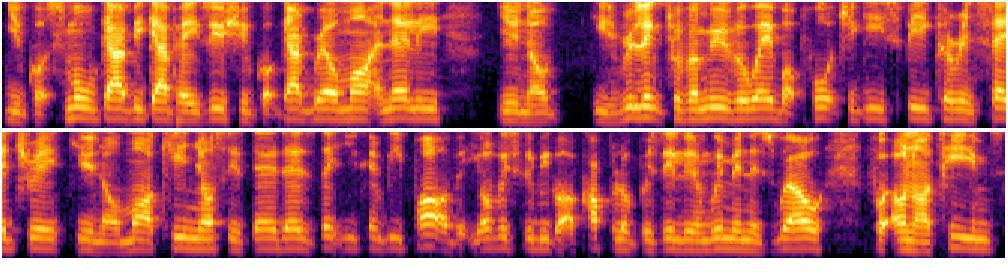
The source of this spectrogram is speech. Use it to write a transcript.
you've got small Gabby, Gab Jesus, you've got Gabriel Martinelli, you know, he's linked with a move away, but Portuguese speaker in Cedric, you know, Marquinhos is there. There's that you can be part of it. Obviously, we got a couple of Brazilian women as well for on our teams,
